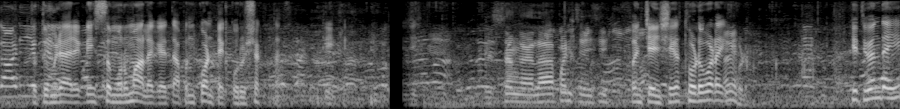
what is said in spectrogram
तर तुम्ही डायरेक्ट समोर मालक आहेत आपण कॉन्टॅक्ट करू शकता. ठीक आहे. सांगायला पंच्याऐंशी. पंच्याऐंशी का? थोडं की पुढं. किती वेळा ही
